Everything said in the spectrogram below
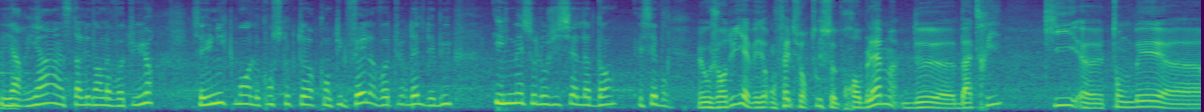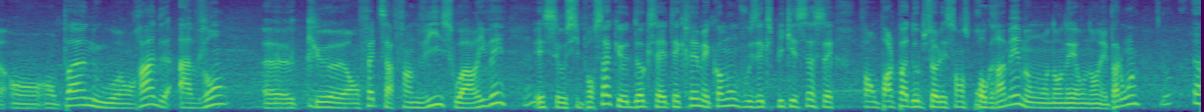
Il n'y a rien installé dans la voiture. C'est uniquement le constructeur, quand il fait la voiture dès le début, il met ce logiciel là-dedans et c'est bon. Mais aujourd'hui, il y avait en fait surtout ce problème de euh, batterie qui euh, tombait en, en panne ou en rade avant euh, que en fait sa fin de vie soit arrivée. Et c'est aussi pour ça que Docs a été créé. Mais comment vous expliquez ça? C'est, enfin, on parle pas d'obsolescence programmée, mais on en est, on en est pas loin. Euh,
